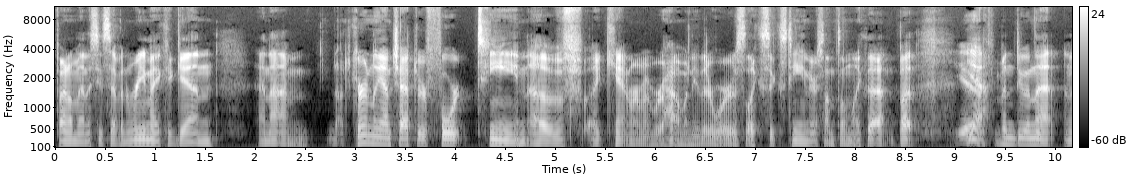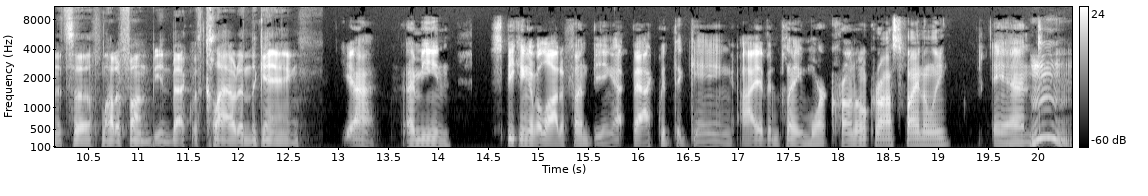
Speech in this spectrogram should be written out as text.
Final Fantasy VII Remake again, and I'm currently on chapter 14 of I can't remember how many there were, it's like 16 or something like that. But Yeah. yeah, I've been doing that, and it's a lot of fun being back with Cloud and the gang. Yeah, I mean, speaking of a lot of fun being at, back with the gang, I have been playing more Chrono Cross finally, and Hmm.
